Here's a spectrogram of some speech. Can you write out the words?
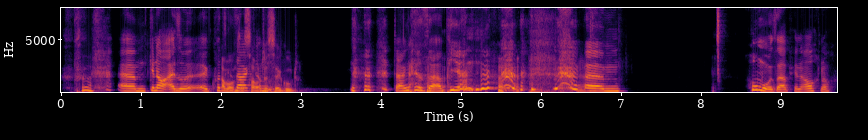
Ähm, genau, also äh, kurz Aber unser gesagt, Sound ähm, ist sehr gut. danke Sapien. Ja. ähm, Homo Sapien auch noch.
